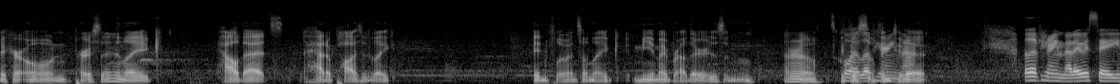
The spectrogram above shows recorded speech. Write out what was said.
like her own person and like how that's had a positive like influence on like me and my brothers and I don't know. It's cool. I love hearing that. I love hearing that. I always say, you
